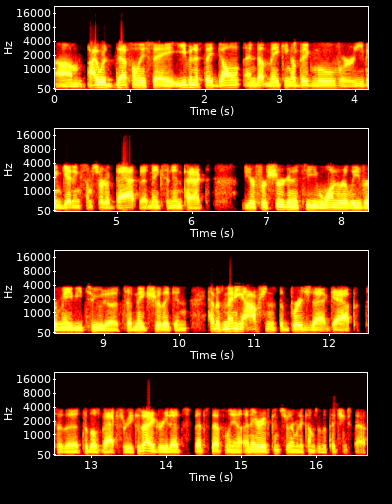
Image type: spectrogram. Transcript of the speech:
um, I would definitely say even if they don't end up making a big move or even getting some sort of bat that makes an impact, you're for sure going to see one reliever, maybe two, to to make sure they can have as many options to bridge that gap to the to those back three. Because I agree, that's that's definitely a, an area of concern when it comes to the pitching staff.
